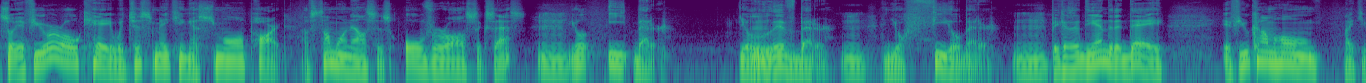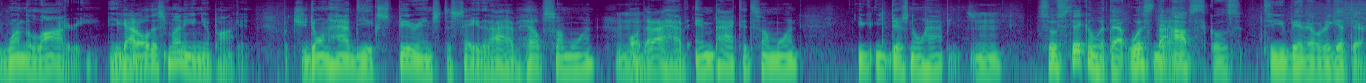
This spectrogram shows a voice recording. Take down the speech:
So if you're okay with just making a small part of someone else's overall success, you'll eat better, you'll mm-hmm. live better, mm. and you'll feel better. Mm-hmm. Because at the end of the day, if you come home like you won the lottery and you got mm-hmm. all this money in your pocket, but you don't have the experience to say that I have helped someone or that I have impacted someone, you, you, there's no happiness. So sticking with that, what's the Yes. obstacles to you being able to get there?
